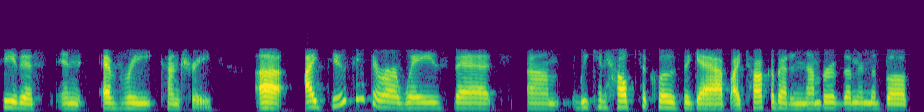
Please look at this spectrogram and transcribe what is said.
see this in every country. Uh, I do think there are ways that um, we can help to close the gap. I talk about a number of them in the book.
